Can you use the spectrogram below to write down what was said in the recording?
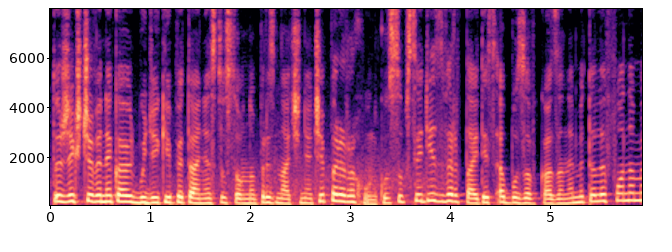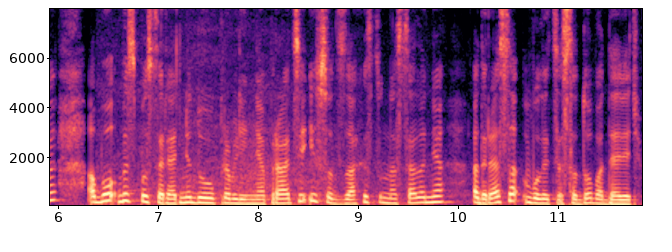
Тож, якщо виникають будь-які питання стосовно призначення чи перерахунку субсидій, звертайтесь або за вказаними телефонами, або безпосередньо до управління праці і соцзахисту населення, адреса вулиця Садова, 9.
